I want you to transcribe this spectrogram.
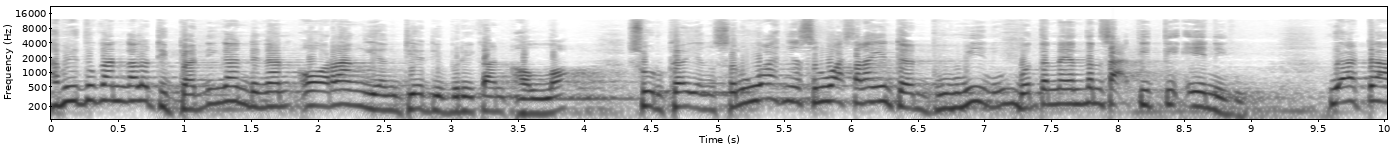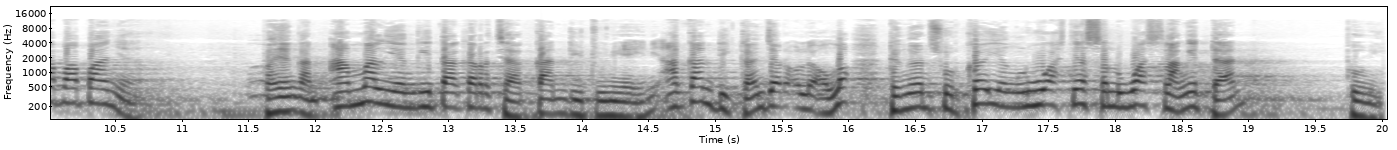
Tapi itu kan kalau dibandingkan dengan orang yang dia diberikan Allah surga yang seluasnya seluas langit dan bumi ini buat nenten sak titik ini nggak ada apa-apanya. Bayangkan amal yang kita kerjakan di dunia ini akan diganjar oleh Allah dengan surga yang luasnya seluas langit dan bumi.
